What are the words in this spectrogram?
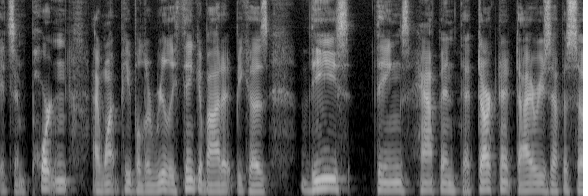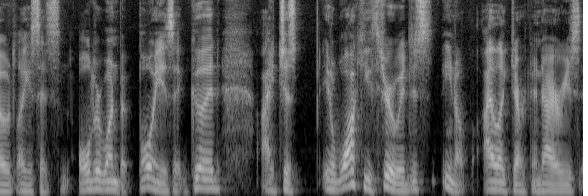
It's important. I want people to really think about it because these things happen. That Darknet Diaries episode, like I said, it's an older one, but boy, is it good. I just, it'll walk you through it. It's, you know, I like Darknet Diaries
